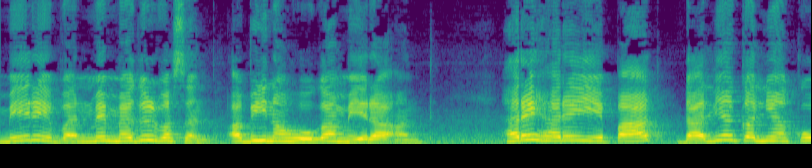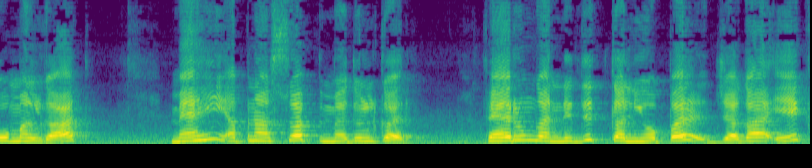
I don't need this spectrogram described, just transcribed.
मेरे वन में मृदुल वसंत, अभी न होगा मेरा अंत। हरे हरे ये पात, डालियाँ कलियाँ कोमल गात मैं ही अपना स्वप्न में दुलकर फेरूँगा निदित कलियों पर जगा एक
